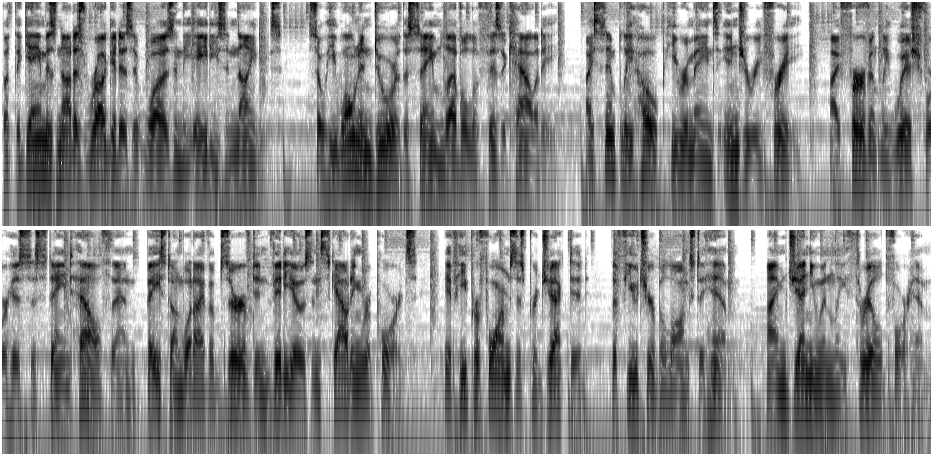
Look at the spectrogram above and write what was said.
But the game is not as rugged as it was in the 80s and 90s, so he won't endure the same level of physicality. I simply hope he remains injury-free. I fervently wish for his sustained health and, based on what I've observed in videos and scouting reports, if he performs as projected, the future belongs to him. I'm genuinely thrilled for him.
